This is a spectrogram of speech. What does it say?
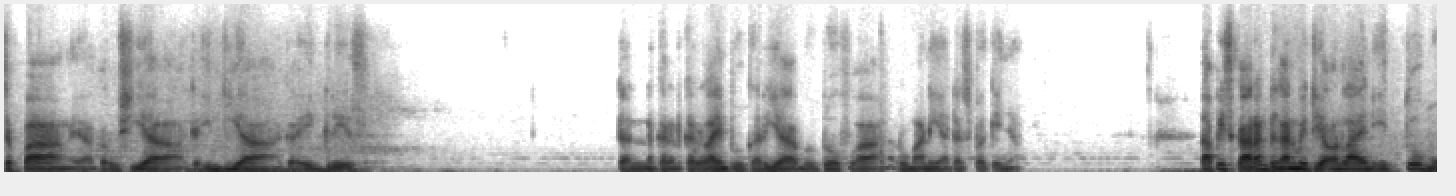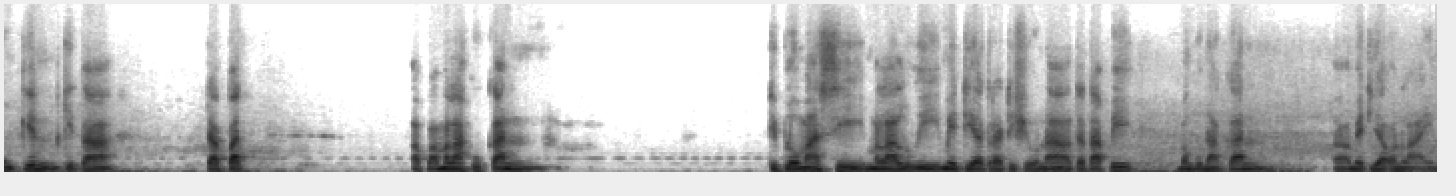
Jepang, ya, ke Rusia, ke India, ke Inggris, dan negara-negara lain, Bulgaria, Moldova, Rumania, dan sebagainya. Tapi sekarang dengan media online itu mungkin kita dapat apa melakukan diplomasi melalui media tradisional tetapi menggunakan uh, media online.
